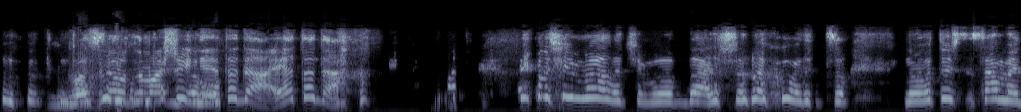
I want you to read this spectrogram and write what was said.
20 минут на машине, это да, это да. Очень мало чего дальше находится. Ну вот, то есть, самый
